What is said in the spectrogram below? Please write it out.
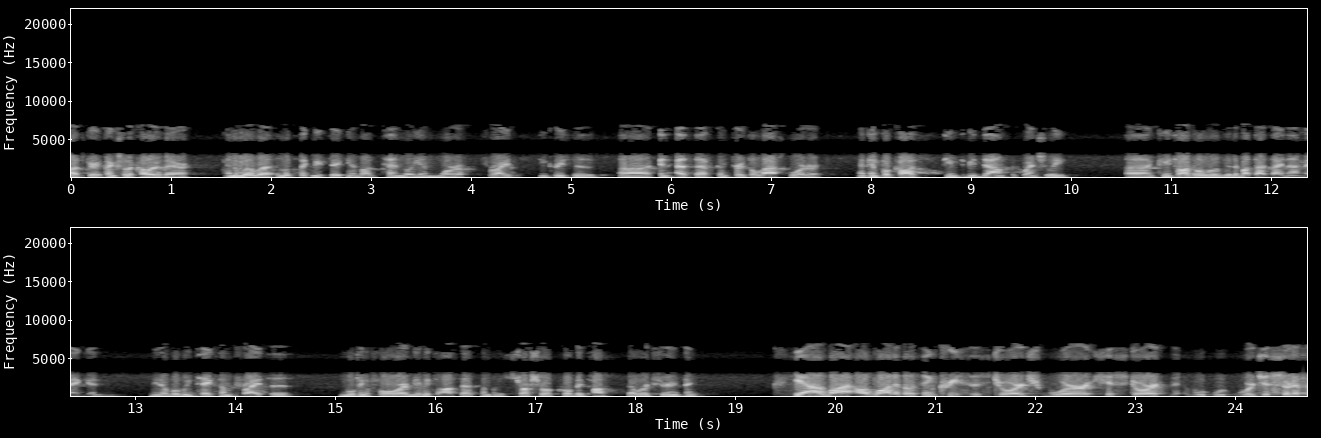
That's great. Thanks for the color there. And Will, it looks like we've taken about 10 million more price increases uh, in SF compared to last quarter, and input costs seem to be down sequentially. Uh, can you talk a little bit about that dynamic? And you know, will we take some prices moving forward, maybe to offset some of the structural COVID costs that we're experiencing? Yeah, a lot, a lot of those increases, George, were historic. Were just sort of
